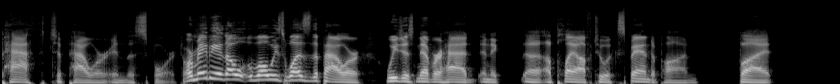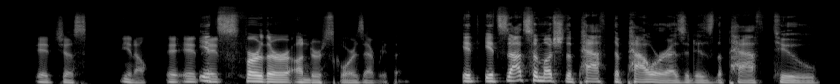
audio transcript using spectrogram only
path to power in the sport. Or maybe it always was the power. We just never had an uh, a playoff to expand upon. But it just you know it it, it It's- further underscores everything it it's not so much the path to power as it is the path to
